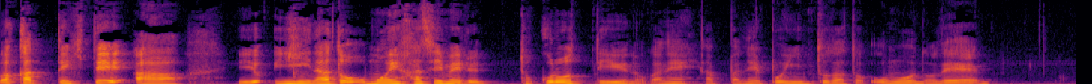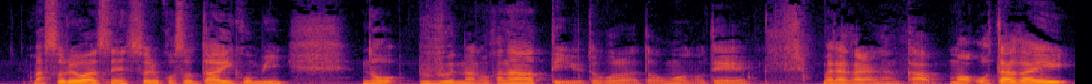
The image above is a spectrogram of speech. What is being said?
分かってきて、ああ、いいなと思い始めるところっていうのがね、やっぱね、ポイントだと思うので、まあ、それはね、それこそ醍醐味の部分なのかなっていうところだと思うので、まあ、だからなんか、まあ、お互い、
